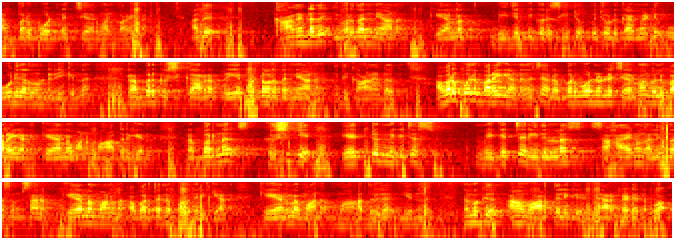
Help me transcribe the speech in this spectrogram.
റബ്ബർ ബോർഡിന്റെ ചെയർമാൻ പറയുന്നത്. അത് കാണേണ്ടത് ഇവർ തന്നെയാണ്. കേരള ബി ജെ പിക്ക് ഒരു സീറ്റ് ഒപ്പിച്ചു കൊടുക്കാൻ വേണ്ടി ഓടി നടന്നുകൊണ്ടിരിക്കുന്ന റബ്ബർ കൃഷിക്കാരുടെ പ്രിയപ്പെട്ടവർ തന്നെയാണ് ഇത് കാണേണ്ടത്. അവർ പോലും പറയുകയാണ് എന്ന് വെച്ചാൽ റബ്ബർ ബോർഡിനുള്ള ചെയർമാൻ പോലും പറയുകയാണ് കേരളമാണ് മാതൃകയെന്ന്. റബ്ബറിന് കൃഷിക്ക് ഏറ്റവും മികച്ച മികച്ച രീതിയിലുള്ള സഹായങ്ങൾ നൽകുന്ന സംസ്ഥാനം കേരളമാണെന്ന് അവർ തന്നെ പറഞ്ഞിരിക്കുകയാണ്. കേരളമാണ് മാതൃക എന്ന്. നമുക്ക് ആ വാർത്തയിലേക്ക് ഡയറക്റ്റായിട്ട് തന്നെ പോവാം.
